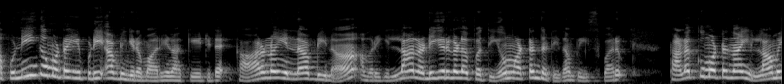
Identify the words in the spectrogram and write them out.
அப்போ நீங்கள் மட்டும் எப்படி? அப்படிங்கிற மாதிரி நான் கேட்டுட்டேன். காரணம் என்ன அப்படின்னா அவர் எல்லா நடிகர்களை பற்றியும் மட்டம் தட்டி தான் பேசுவார். தனக்கு மட்டும்தான் எல்லாமே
